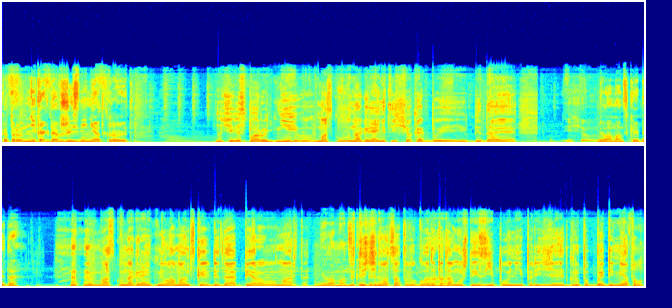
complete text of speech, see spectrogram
которую он никогда в жизни не откроет. Но через пару дней в Москву нагрянет еще как бы беда. э, Еще Меломанская беда? в Москву нагрянет меломанская беда 1 марта Меломанская беда. 2020 года, Ага. потому что из Японии приезжает группа Baby Metal.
